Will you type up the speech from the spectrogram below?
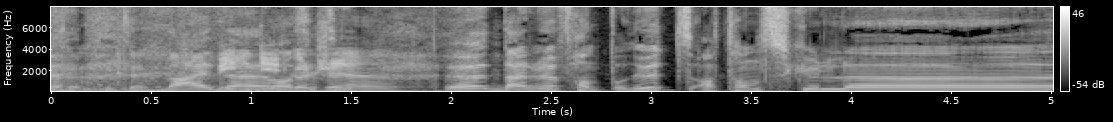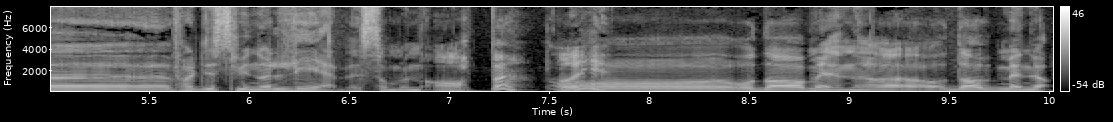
Nei, det er Villdyr, kanskje? Eh, Dermed fant han ut at han skulle eh, faktisk begynne å leve som en ape. Og, og da, mener jeg, da mener vi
